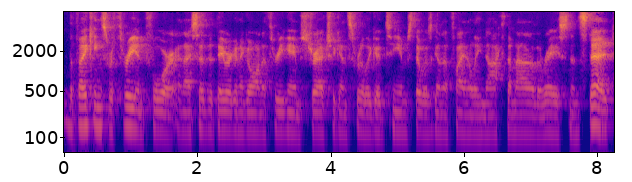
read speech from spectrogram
the Vikings were three and four, and I said that they were going to go on a three game stretch against really good teams that was going to finally knock them out of the race. And instead,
